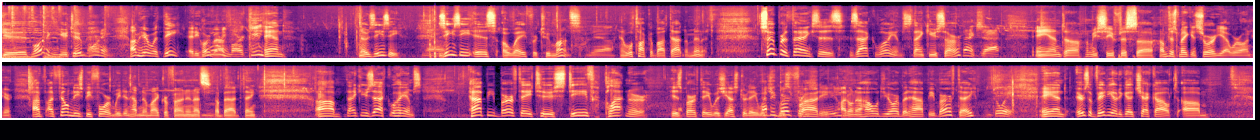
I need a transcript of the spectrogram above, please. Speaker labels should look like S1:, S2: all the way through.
S1: Good morning, YouTube.
S2: Morning.
S1: I'm here with the Eddie Horvath.
S2: morning, Marky.
S1: And no ZZ.
S2: No.
S1: ZZ is away for two months.
S2: Yeah.
S1: And we'll talk about that in a minute. Super thanks is Zach Williams. Thank you, sir.
S2: Thanks, Zach.
S1: And uh, let me see if this, uh, I'm just making sure, yeah, we're on here. I've, I filmed these before and we didn't have no microphone, and that's a bad thing. Um, thank you, Zach Williams. Happy birthday to Steve Plattner. His birthday was yesterday, which
S2: Happy
S1: was
S2: birthday,
S1: Friday.
S2: Steve.
S1: I don't know how old you are, but happy birthday.
S2: Enjoy it.
S1: And there's a video to go check out. Um,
